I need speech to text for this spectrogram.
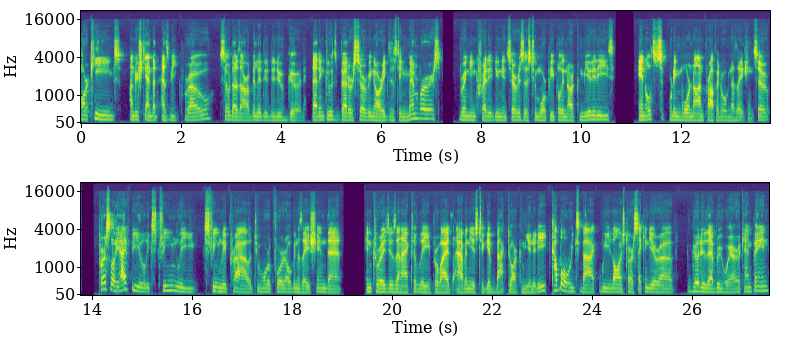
Our teams understand that as we grow, so does our ability to do good. That includes better serving our existing members, bringing credit union services to more people in our communities, and also supporting more nonprofit organizations. So personally, I feel extremely, extremely proud to work for an organization that encourages and actively provides avenues to give back to our community. A couple of weeks back, we launched our second year of Good is Everywhere campaign,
